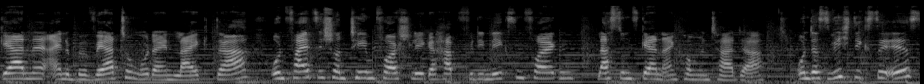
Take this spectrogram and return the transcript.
gerne eine Bewertung oder ein Like da. Und falls ihr schon Themenvorschläge habt für die nächsten Folgen, lasst uns gerne einen Kommentar da. Und das Wichtigste ist,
